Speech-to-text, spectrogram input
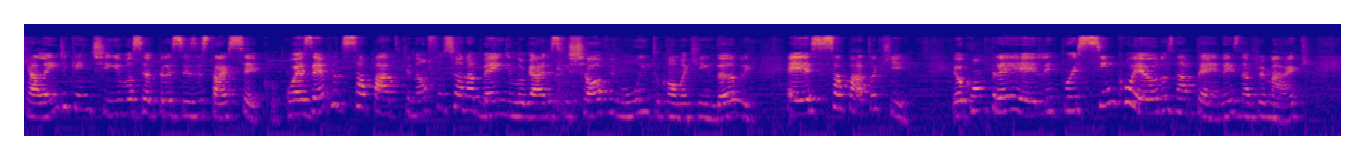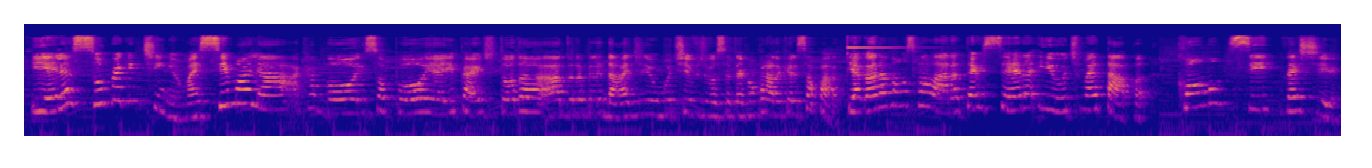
que além de quentinho você precisa estar seco. Um exemplo de sapato que não funciona bem em lugares que chove muito, como aqui em Dublin, é esse sapato aqui. Eu comprei ele por 5 euros na Pennies, na Primark, e ele é super quentinho, mas se molhar, acabou, ensopou e aí perde toda a durabilidade e o motivo de você ter comprado aquele sapato. E agora vamos falar a terceira e última etapa, como se vestir.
